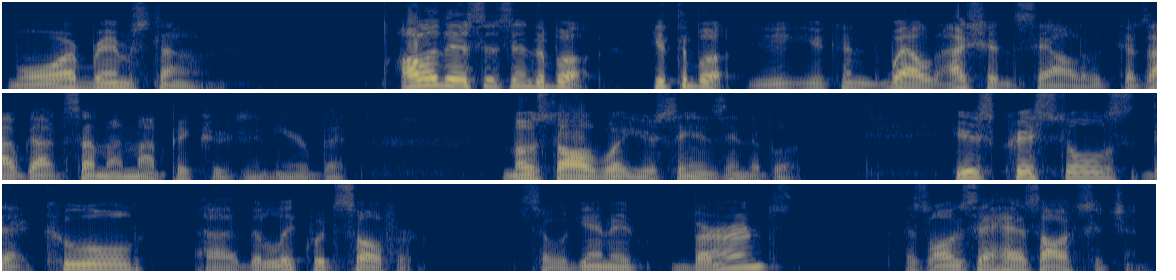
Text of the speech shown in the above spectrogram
More brimstone. All of this is in the book. Get the book. You you can. Well, I shouldn't say all of it because I've got some of my pictures in here, but most all of what you're seeing is in the book. Here's crystals that cooled uh, the liquid sulfur. So again, it burns as long as it has oxygen,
